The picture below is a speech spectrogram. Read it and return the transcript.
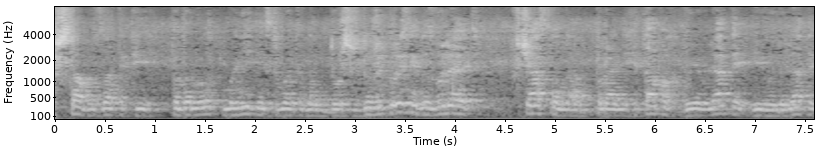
штабу за такий подарунок. Магнітні інструменти нам дуже, дуже корисні, дозволяють вчасно на поранніх етапах виявляти і видаляти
